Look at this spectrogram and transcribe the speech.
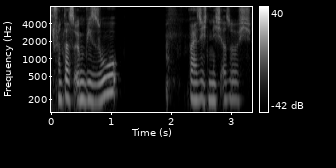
ich fand das irgendwie so, weiß ich nicht. Also ich,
